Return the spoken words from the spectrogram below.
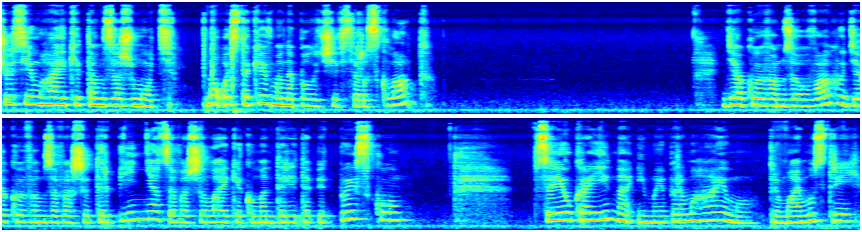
Щось їм гайки там зажмуть. Ну, ось такий в мене получився розклад. Дякую вам за увагу, дякую вам за ваше терпіння, за ваші лайки, коментарі та підписку. Все є Україна, і ми перемагаємо. Тримаємо стрій!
